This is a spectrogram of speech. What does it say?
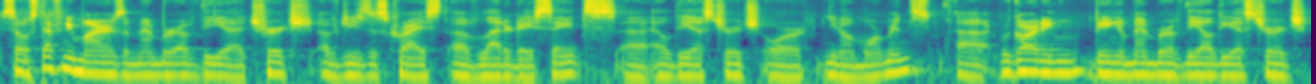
so Stephenie Meyer is a member of the uh, Church of Jesus Christ of Latter-day Saints, uh, LDS Church, or you know Mormons. Uh, regarding being a member of the LDS Church,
